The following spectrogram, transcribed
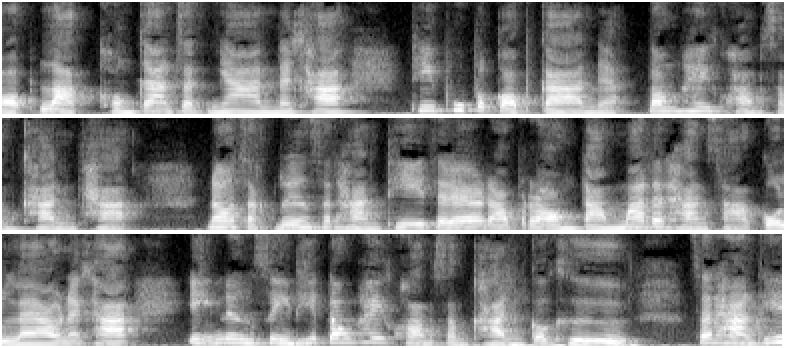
อบหลักของการจัดงานนะคะ ที่ผู้ประกอบการเนี่ยต้องให้ความสำคัญค่ะ นอกจากเรื่องสถานที่จะได้รับรองตามมาตรฐานสากลแล้วนะคะ อีกหนึ่งสิ่งที่ต้องให้ความสำคัญก็คือ สถานที่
